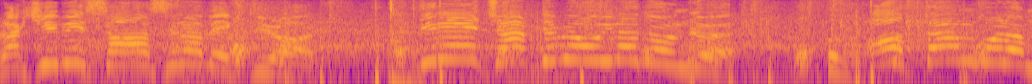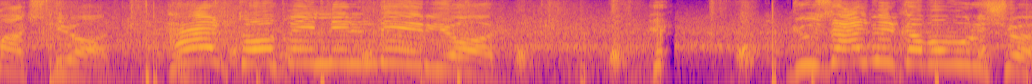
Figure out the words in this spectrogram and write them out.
Rakibi sahasına bekliyor. Direğe çarptı ve oyuna döndü. Alttan gol amaçlıyor. Her top ellerinde eriyor. Güzel bir kafa vuruşu.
